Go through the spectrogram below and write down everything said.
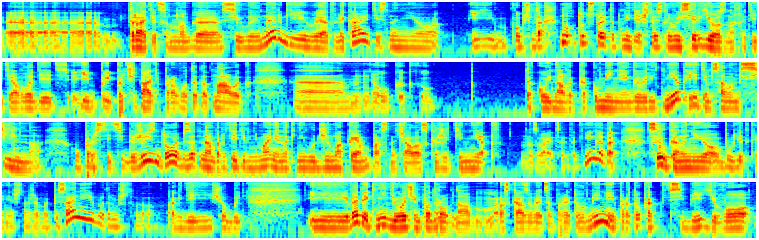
э, тратится много силы и энергии, вы отвлекаетесь на нее, и, в общем-то, ну, тут стоит отметить, что если вы серьезно хотите овладеть и, и почитать про вот этот навык, э, такой навык, как умение говорить «нет», и этим самым сильно упростить себе жизнь, то обязательно обратите внимание на книгу Джима Кэмпа «Сначала скажите «нет», называется эта книга так. Ссылка на нее будет, конечно же, в описании, потому что, а где еще быть. И в этой книге очень подробно рассказывается про это умение и про то, как в себе его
